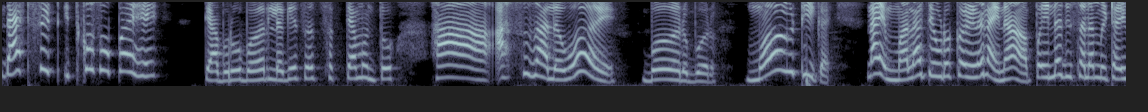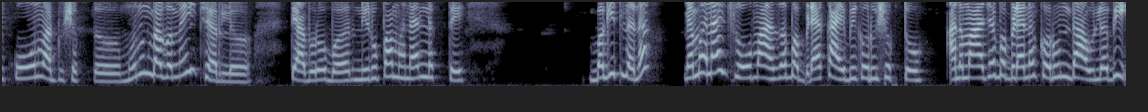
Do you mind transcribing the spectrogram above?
दॅट्स इट इतकं सोपं आहे. हे त्याबरोबर लगेचच सत्या म्हणतो हां असं झालं वय. बरं बरं. मग ठीक आहे. नाही मला तेवढं कळलं नाही ना. पहिल्या दिसाला मिठाई कोण वाटू शकतं? म्हणून बाबा मी विचारलं. त्याबरोबर निरूपा म्हणायला लागते बघितलं ना? मी म्हणायचो माझा बबड्या काय बी करू शकतो? आणि माझ्या बबड्यानं करून दावलं बी.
